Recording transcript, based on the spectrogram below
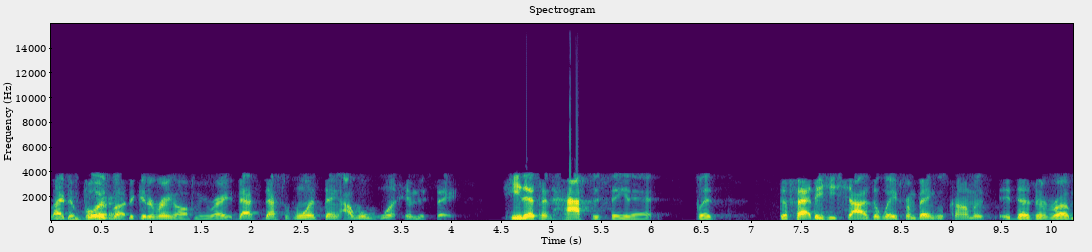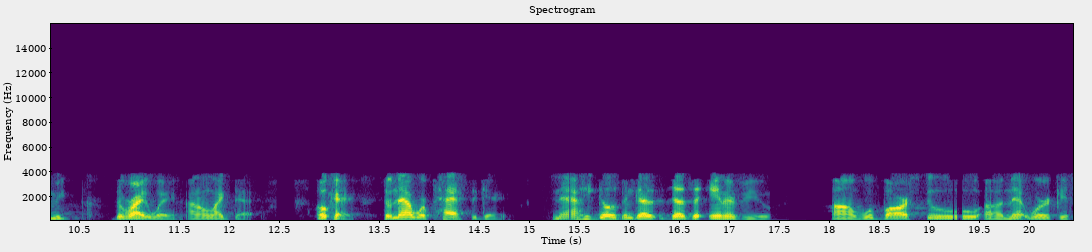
Like the boys about to get a ring off me, right? That's that's one thing I would want him to say. He doesn't have to say that, but the fact that he shies away from Bengals comments, it doesn't rub me the right way. I don't like that. Okay, so now we're past the game. Now he goes and does, does an interview um, with Barstool uh, Network. It's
